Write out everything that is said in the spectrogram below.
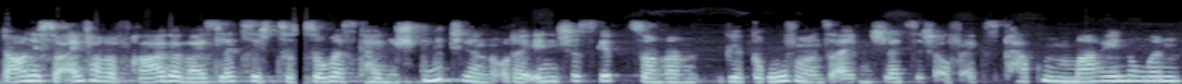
gar nicht so einfache Frage, weil es letztlich zu sowas keine Studien oder ähnliches gibt, sondern wir berufen uns eigentlich letztlich auf Expertenmeinungen.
